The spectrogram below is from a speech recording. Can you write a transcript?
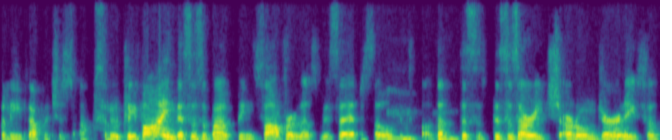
believe that, which is absolutely fine. This is about being sovereign, as we said. So mm-hmm. that this is this is our each our own journey. So,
